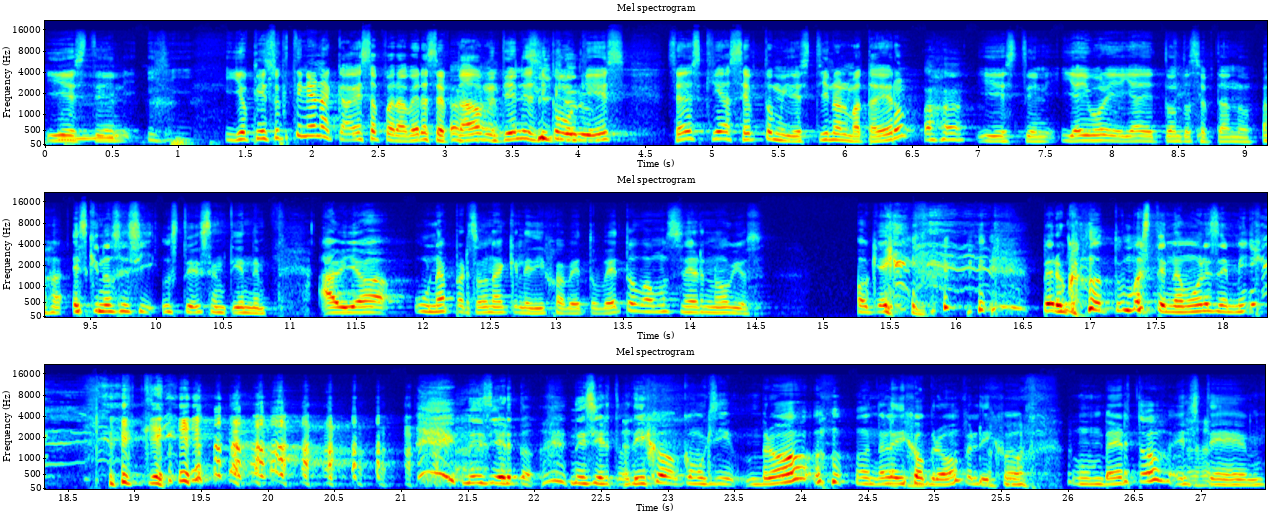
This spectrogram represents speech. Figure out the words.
Y, este, y, y yo pienso que tenía una cabeza para haber aceptado, ¿me entiendes? sí, Así como claro. que es, ¿sabes qué? Acepto mi destino al matadero. Ajá. Y, este, y ahí voy allá de tonto aceptando. Ajá, Es que no sé si ustedes entienden. Había una persona que le dijo a Beto, Beto, vamos a ser novios. Ok. Pero cuando tú más te enamores de mí. ¿Qué? No es cierto, no es cierto. Dijo como que sí, bro, o no le dijo bro, pero le dijo, Humberto, este,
